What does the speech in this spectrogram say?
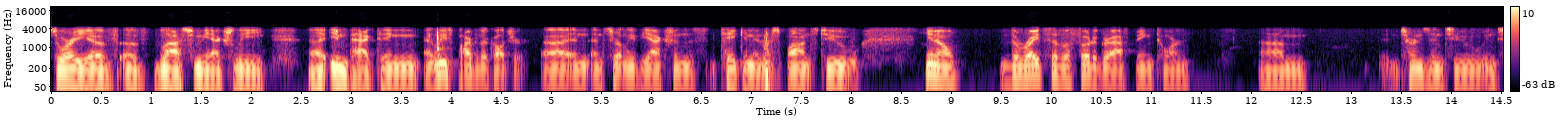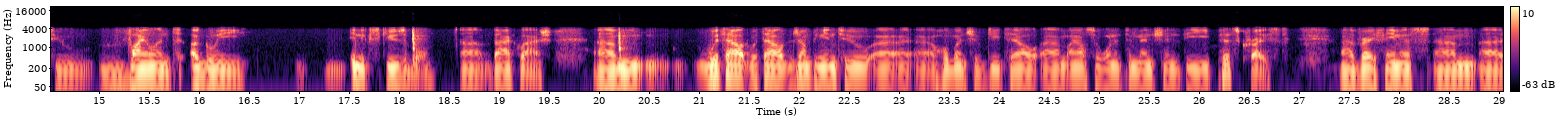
story of, of blasphemy actually uh, impacting at least popular culture uh, and, and certainly the actions taken in response to, you know, the rights of a photograph being torn. Um, turns into into violent, ugly, inexcusable uh, backlash. Um, without without jumping into uh, a, whole bunch of detail, um, I also wanted to mention the Piss Christ, uh, very famous, um, uh,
